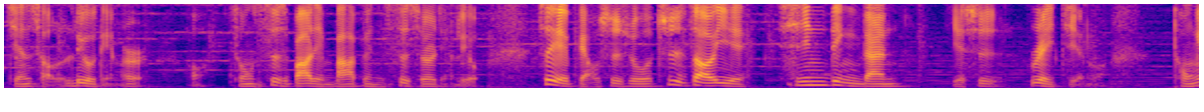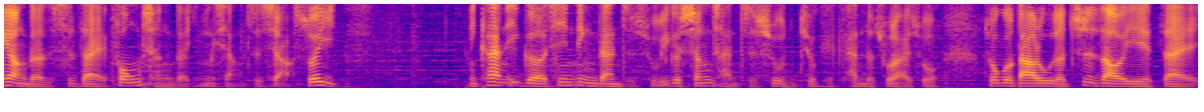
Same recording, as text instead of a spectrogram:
减少了六点二哦，从四十八点八变成四十二点六，这也表示说制造业新订单也是锐减了，同样的是在封城的影响之下，所以。你看一个新订单指数，一个生产指数，你就可以看得出来说，中国大陆的制造业在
